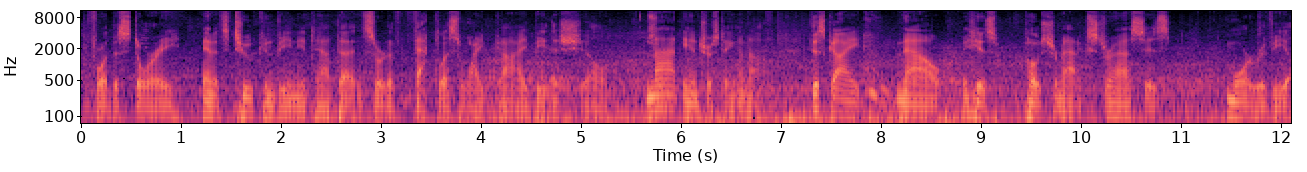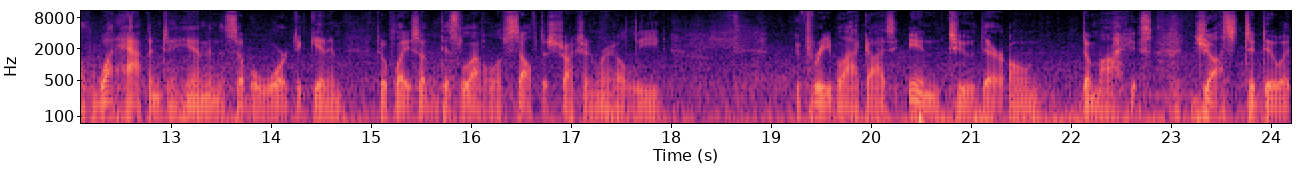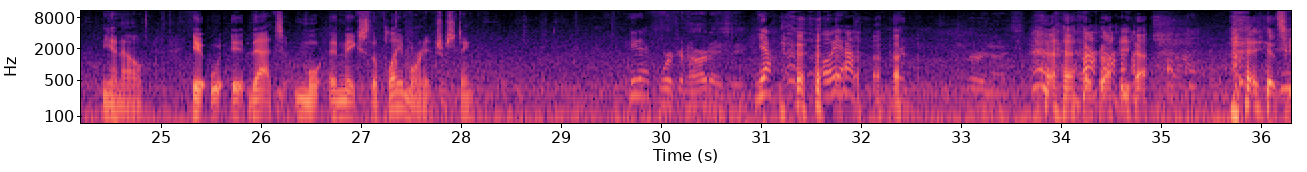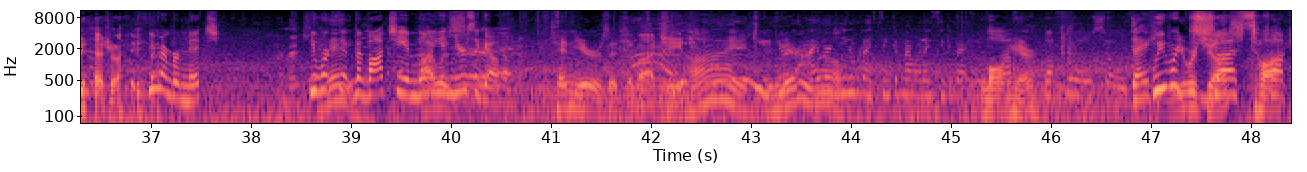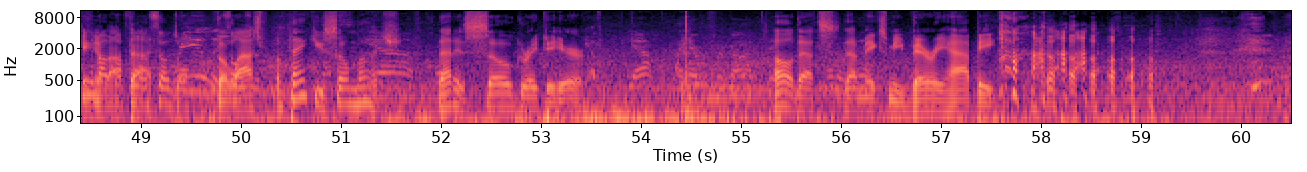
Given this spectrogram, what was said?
for the story, and it's too convenient to have that sort of feckless white guy be the shill. Not interesting enough. This guy now, his post-traumatic stress is more revealed. What happened to him in the Civil War to get him to a place of this level of self-destruction where he'll lead three black guys into their own demise just to do it, you know. It, it that's more it makes the play more interesting. Hey there. Working hard, I see. Yeah. Oh yeah. Very nice. right, yeah. it's good, right? you remember Mitch? Hi, Mitch. He worked Hey. at Vivace a million was- years ago. Ten years at Vivace. Hi. Very I, well. You know what I think about when I think about you? Long hair. Buffalo soldier. Thank We you. were, we were just, talking, about, Buffalo that. Soldier. Really? The Soldier. last. Oh, thank you so much. Yeah, of that is so great to hear. Yeah, I never forgot. that. Oh, that's that will. makes me very happy. wow,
